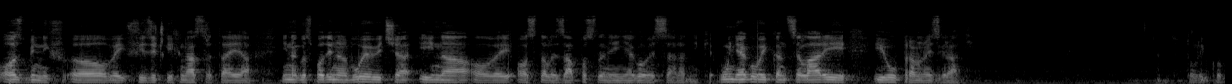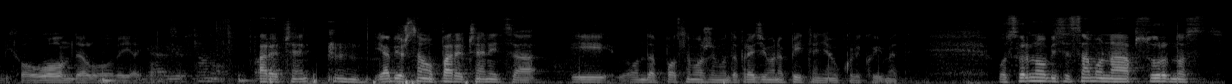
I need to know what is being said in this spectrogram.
ozbiljnih ovaj, fizičkih nasrtaja i na gospodina Vujovića i na ovaj, ostale zaposlene i njegove saradnike u njegovoj kancelariji i u upravnoj zgradi. Eto, toliko bih u ovom delu ove ovaj, ja, rečeni, ja bih još samo par rečenica i onda posle možemo da pređemo na pitanja ukoliko imate. Osvrnuo bi se samo na absurdnost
